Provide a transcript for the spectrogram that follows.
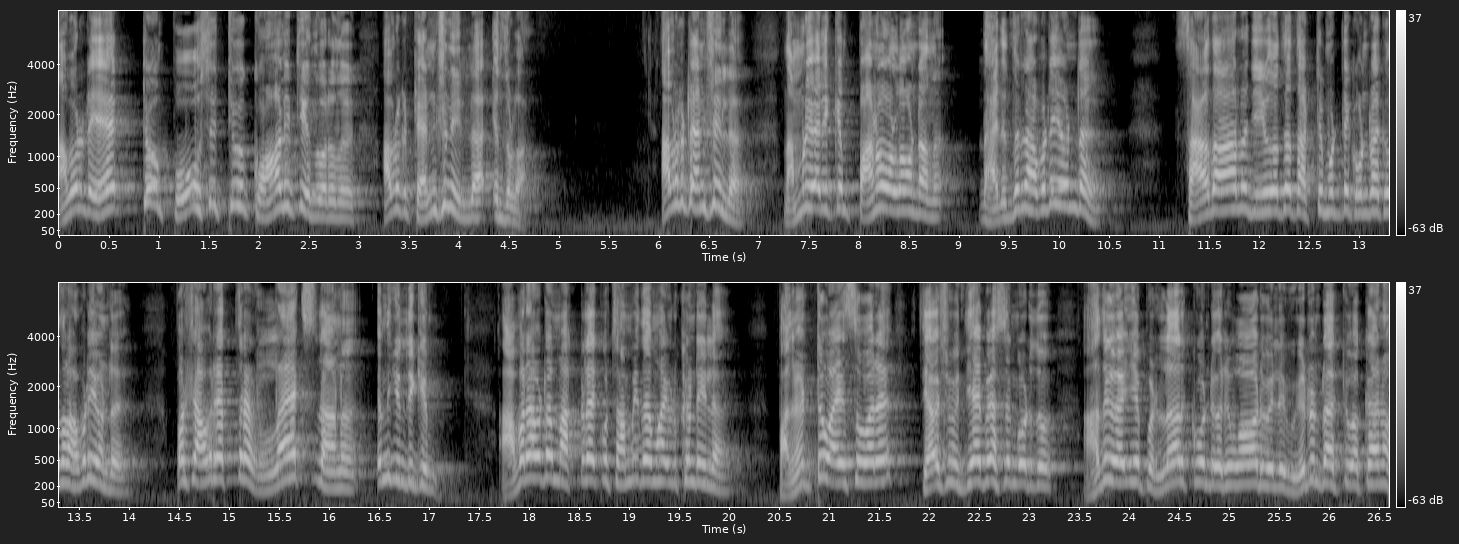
അവരുടെ ഏറ്റവും പോസിറ്റീവ് ക്വാളിറ്റി എന്ന് പറയുന്നത് അവർക്ക് ടെൻഷൻ ഇല്ല എന്നുള്ളതാണ്. അവർക്ക് ടെൻഷനില്ല നമ്മൾ വിചാരിക്കും പണം ഉള്ളതുകൊണ്ടാണ്. ദരിദ്രർ അവിടെയുണ്ട്. സാധാരണ ജീവിതത്തെ തട്ടിമുട്ടി കൊണ്ടുവയ്ക്കുന്നവർ അവിടെയുണ്ട്. പക്ഷെ അവരെത്ര റിലാക്സ്ഡ് ആണ് എന്ന് ചിന്തിക്കും. അവരവരുടെ മക്കളെക്കുറിച്ച് അമിതമായി ഉത്കണ്ഠയില്ല. പതിനെട്ട് വയസ്സ് വരെ അത്യാവശ്യം വിദ്യാഭ്യാസം കൊടുത്തു. അത് കഴിഞ്ഞ് പിള്ളേർക്ക് വേണ്ടി ഒരുപാട് വലിയ വീടുണ്ടാക്കി വെക്കാനോ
